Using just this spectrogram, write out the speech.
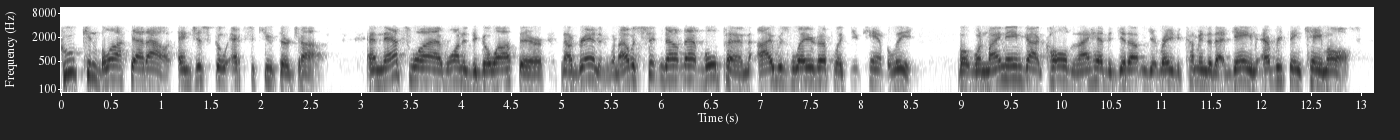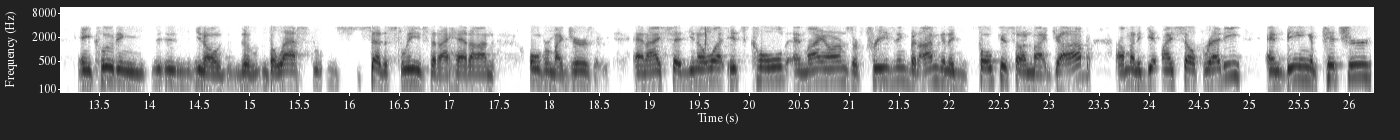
Who can block that out and just go execute their job? And that's why I wanted to go out there. Now, granted, when I was sitting down in that bullpen, I was layered up like you can't believe. But when my name got called and I had to get up and get ready to come into that game, everything came off, including you know the the last set of sleeves that I had on over my jersey. And I said, you know what? It's cold and my arms are freezing, but I'm going to focus on my job. I'm going to get myself ready. And being a pitcher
